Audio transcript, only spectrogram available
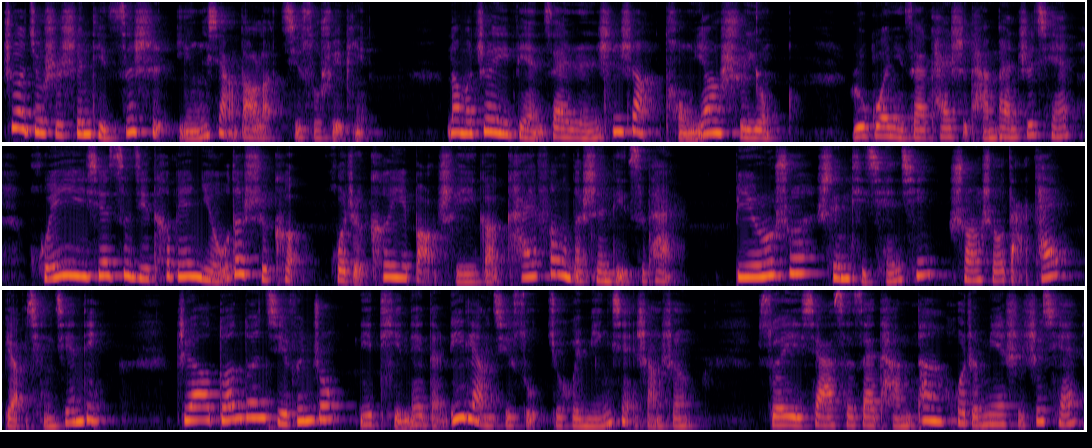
这就是身体姿势影响到了激素水平。那么这一点在人身上同样适用。如果你在开始谈判之前回忆一些自己特别牛的时刻，或者刻意保持一个开放的身体姿态，比如说身体前倾、双手打开、表情坚定，只要短短几分钟，你体内的力量激素就会明显上升。所以下次在谈判或者面试之前，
